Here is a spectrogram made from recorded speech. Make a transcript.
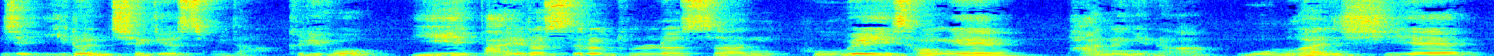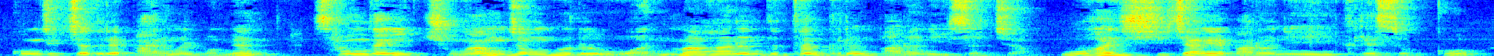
이제 이런 체계였습니다. 그리고 이 바이러스를 둘러싼 후베이성의 반응이나 우한시의 공직자들의 반응을 보면 상당히 중앙정부를 원망하는 듯한 그런 발언이 있었죠. 우한시장의 발언이 그랬었고,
